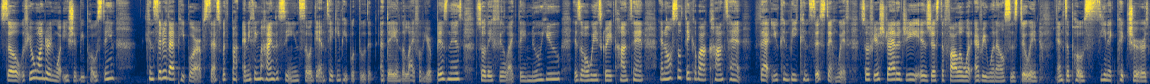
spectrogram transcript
So if you're wondering what you should be posting, consider that people are obsessed with anything behind the scenes. So again, taking people through the, a day in the life of your business so they feel like they know you is always great content. And also think about content that you can be consistent with. So if your strategy is just to follow what everyone else is doing and to post scenic pictures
